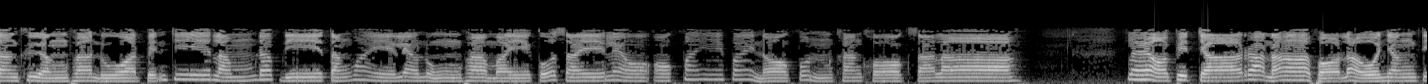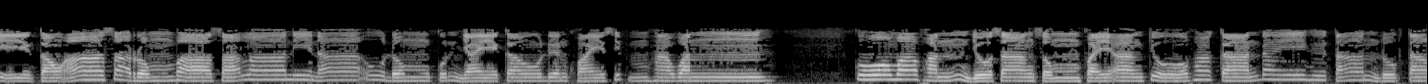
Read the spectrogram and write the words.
ตั้งเครื่องผ้าหนวดเป็นที่ลำดับดีตั้งไว้แล้วนุ่งผ้าใหม่โกใส่แล้วออกไปไปนอกป้นข้างขอกศาลา แล้วพิจารณาพอเล่ายังตีเก่าอาสรมบาศาลานีนาอุดมกุญใหญ่เก่าเดือนไข่สิบห้าวัน กูมาพันอยู่สร้างสมไฟอ่างจูภาการได้คือตานลูกเต่า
